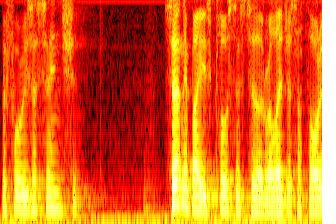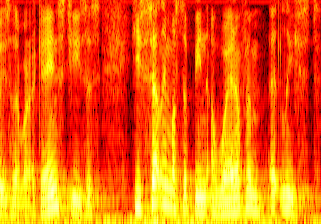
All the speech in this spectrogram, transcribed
before his ascension? Certainly, by his closeness to the religious authorities that were against Jesus, he certainly must have been aware of him at least.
